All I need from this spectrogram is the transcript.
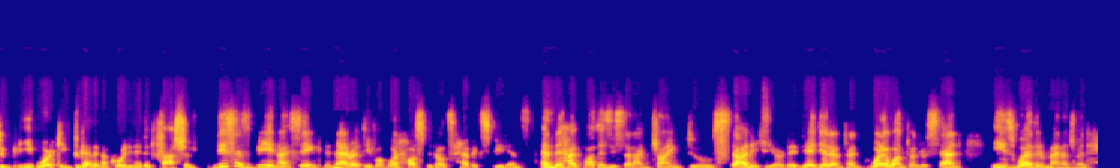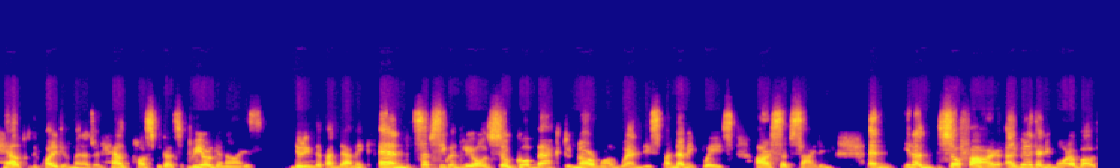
to be working together in a coordinated fashion. This has been, I think, the narrative of what hospitals have experienced. And the hypothesis that I'm trying to study here, the, the idea that I'm trying, what I want to understand is whether management helped, the quality of management helped hospitals reorganize during the pandemic and subsequently also go back to normal when these pandemic waves are subsiding. And, you know, so far, I'm going to tell you more about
